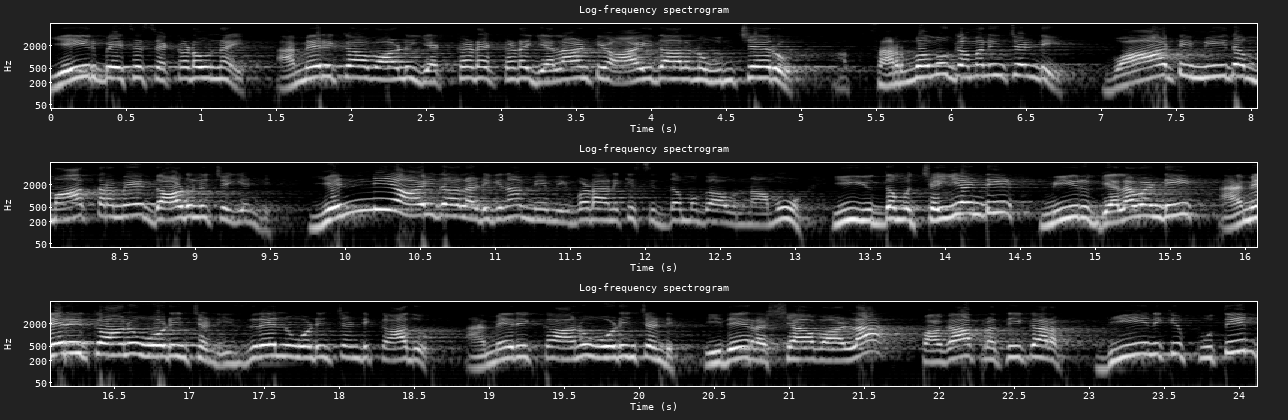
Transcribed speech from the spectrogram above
ఎయిర్ బేసెస్ ఎక్కడ ఉన్నాయి? అమెరికా వాళ్ళు ఎక్కడెక్కడ ఎలాంటి ఆయుధాలను ఉంచారు? సర్వము గమనించండి. వాటి మీద మాత్రమే దాడులు చెయ్యండి. ఎన్ని ఆయుధాలు అడిగినా మేము ఇవ్వడానికి సిద్ధముగా ఉన్నాము. ఈ యుద్ధము చెయ్యండి మీరు గెలవండి అమెరికాను ఓడించండి. ఇజ్రాయెల్ను ఓడించండి కాదు అమెరికాను ఓడించండి. ఇదే రష్యా వాళ్ళ పగా ప్రతీకారం. దీనికి పుతిన్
